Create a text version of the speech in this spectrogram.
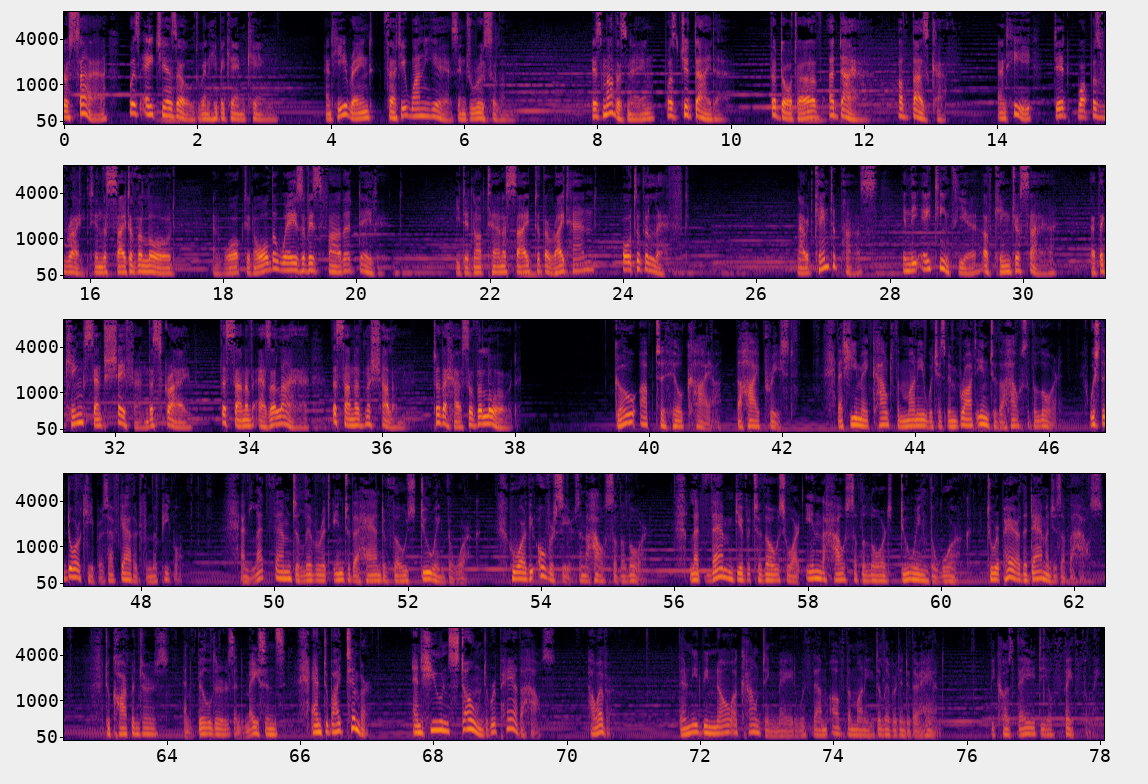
Josiah was eight years old when he became king, and he reigned thirty-one years in Jerusalem. His mother's name was Jedidah, the daughter of Adaiah of Bozkath, and he did what was right in the sight of the Lord, and walked in all the ways of his father David. He did not turn aside to the right hand or to the left. Now it came to pass, in the eighteenth year of King Josiah, that the king sent Shaphan the scribe, the son of Azaliah, the son of Meshullam, to the house of the Lord. Go up to Hilkiah, the high priest, that he may count the money which has been brought into the house of the Lord, which the doorkeepers have gathered from the people and let them deliver it into the hand of those doing the work, who are the overseers in the house of the Lord. Let them give it to those who are in the house of the Lord doing the work, to repair the damages of the house, to carpenters and builders and masons, and to buy timber and hewn stone to repair the house. However, there need be no accounting made with them of the money delivered into their hand, because they deal faithfully.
